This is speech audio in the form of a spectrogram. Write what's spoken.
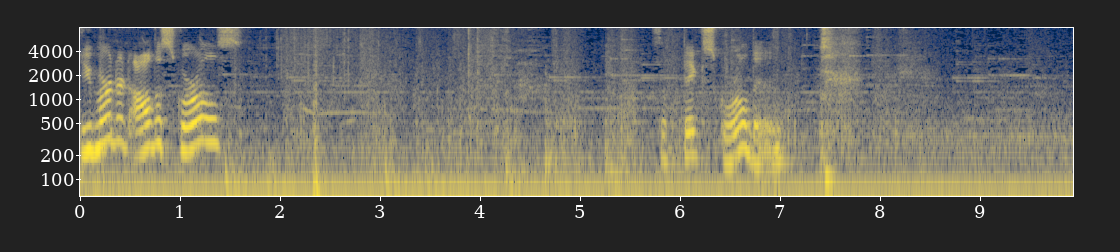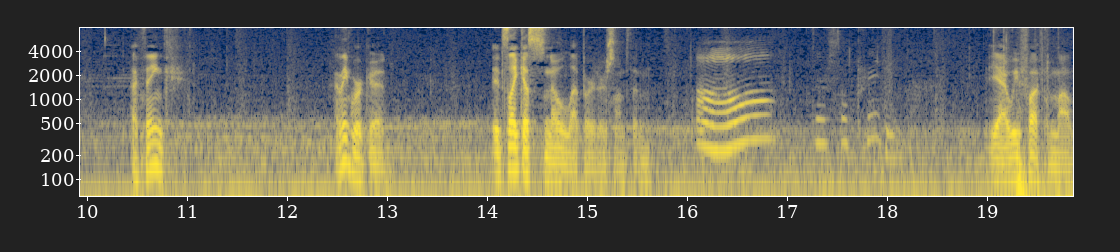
You murdered all the squirrels? It's a big squirrel den. I think. I think we're good. It's like a snow leopard or something. Aww, they're so pretty. Yeah, we fucked them up.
